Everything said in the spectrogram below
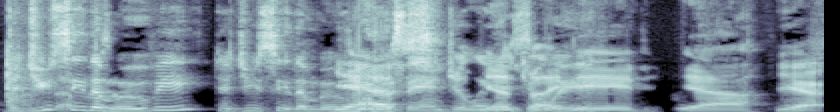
Did you see the movie? Did you see the movie Yes, with Angelina yes, I did. Yeah. Yeah.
